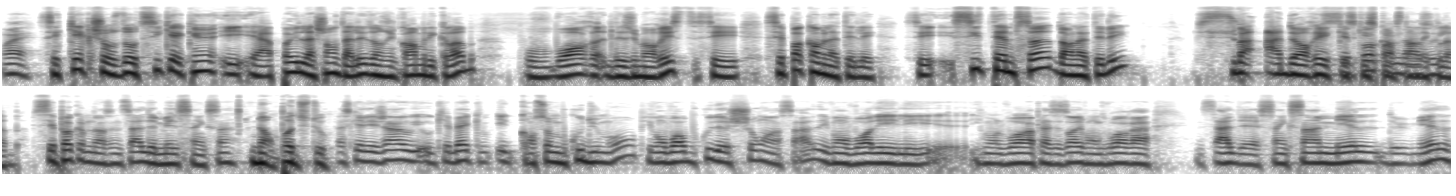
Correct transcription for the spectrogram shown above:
Ouais. C'est quelque chose d'autre. Si quelqu'un n'a pas eu la chance d'aller dans une comedy club pour voir les humoristes, c'est, pas comme la télé. C'est, si tu aimes ça dans la télé, tu vas adorer qu'est-ce qui se passe dans les clubs. C'est pas comme dans une salle de 1500. Non, pas du tout. Parce que les gens au au Québec ils consomment beaucoup d'humour, puis ils vont voir beaucoup de shows en salle. Ils vont voir les, les- ils vont le voir à Place des Arts, ils vont le voir à une salle de 500, 1000, 2000.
